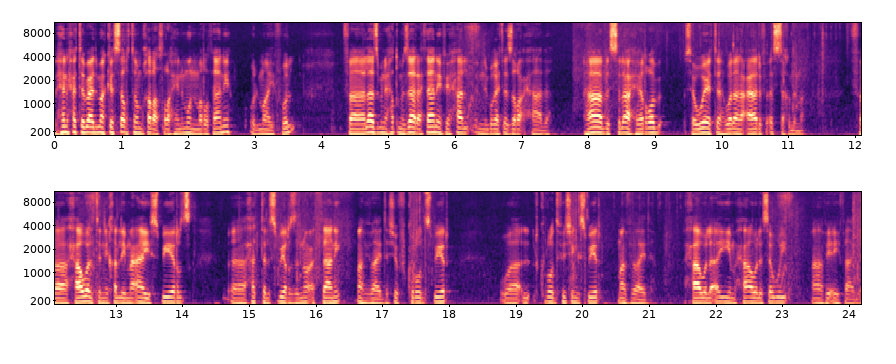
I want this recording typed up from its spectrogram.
الحين حتى بعد ما كسرتهم خلاص راح ينمون مرة ثانية والماي full. فلازم إني أحط مزارع ثانية في حال إني بغيت أزرع هذا. هذا السلاح يا الربع سويته ولا عارف أستخدمه. فحاولت إني أخلي معاي spears آه، حتى ال spears النوع الثاني. ما في فايدة. شوف crude spear. وال crude fishing spear ما في فايدة. أحاول أي محاولة أسوي ما في أي فائدة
